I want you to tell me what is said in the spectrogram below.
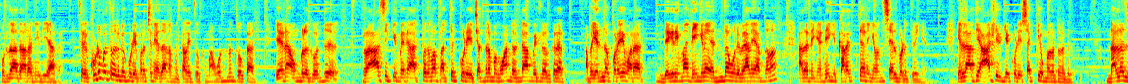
பொருளாதார ரீதியாக. சரி குடும்பத்தில் இருக்கக்கூடிய பிரச்சனையை தான் நமக்கு தலை தூக்குமா? ஒன்றும் தூக்காது. ஏன்னா உங்களுக்கு வந்து ராசிக்கு மிக அற்புதமாக பத்துக்கூடிய சந்திர பகவான் ரெண்டாம் வீட்டில் இருக்கிறார். அப்போ எந்த குறையும் வராது. தைரியமாக நீங்களே எந்த ஒரு வேலையாக இருந்தாலும் அதை நீங்கள் நீங்கள் கரெக்டாக நீங்கள் வந்து செயல்படுத்துவீங்க. எல்லாத்தையும் ஆட்டி வைக்கக்கூடிய சக்தி உங்ககிட்ட இருக்குது. நல்லது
